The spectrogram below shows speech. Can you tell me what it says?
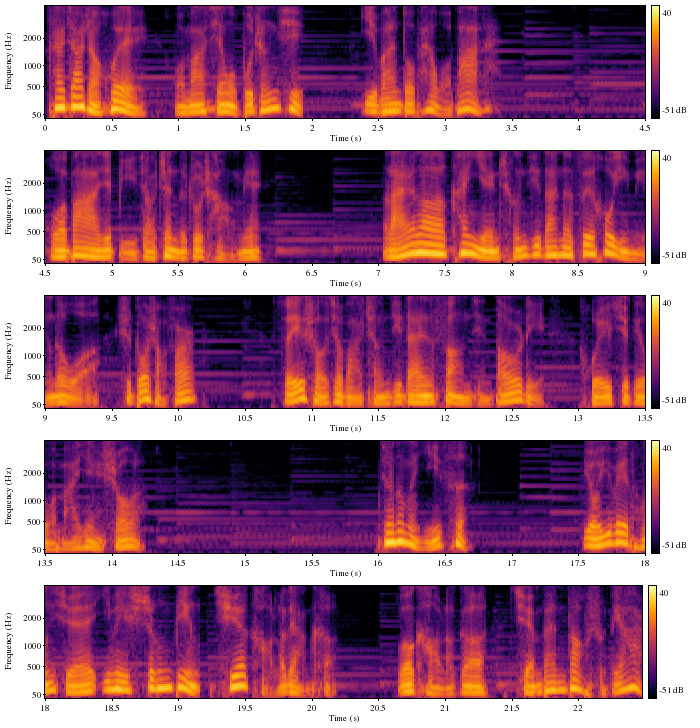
开家长会，我妈嫌我不争气，一般都派我爸来。我爸也比较镇得住场面，来了看一眼成绩单的最后一名的我是多少分，随手就把成绩单放进兜里，回去给我妈验收了。就那么一次。有一位同学因为生病缺考了两科，我考了个全班倒数第二。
